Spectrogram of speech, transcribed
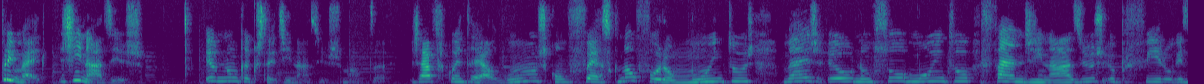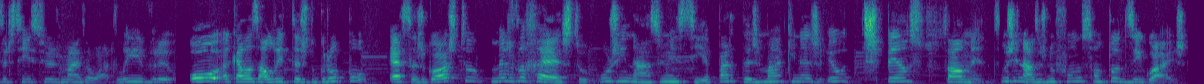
Primeiro, ginásios. Eu nunca gostei de ginásios, malta. Já frequentei alguns, confesso que não foram muitos, mas eu não sou muito fã de ginásios. Eu prefiro exercícios mais ao ar livre ou aquelas aulitas de grupo, essas gosto, mas de resto, o ginásio em si, a parte das máquinas, eu dispenso totalmente. Os ginásios, no fundo, são todos iguais,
